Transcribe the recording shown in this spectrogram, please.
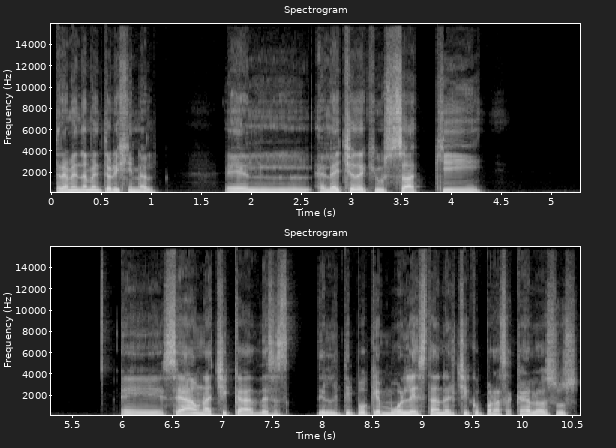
tremendamente original. El, el hecho de que Usaki eh, sea una chica de esas del tipo que molestan al chico para sacarlo de sus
